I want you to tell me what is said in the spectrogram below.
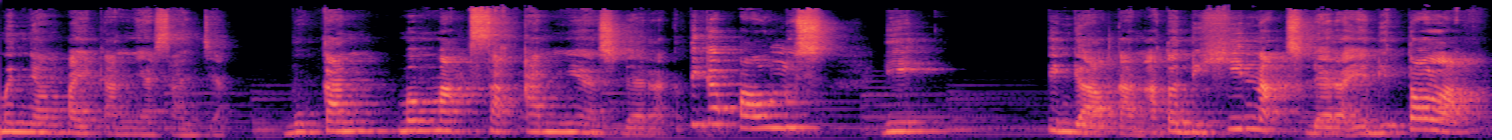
menyampaikannya saja, bukan memaksakannya, Saudara. Ketika Paulus ditinggalkan atau dihina, Saudara, ya ditolak,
